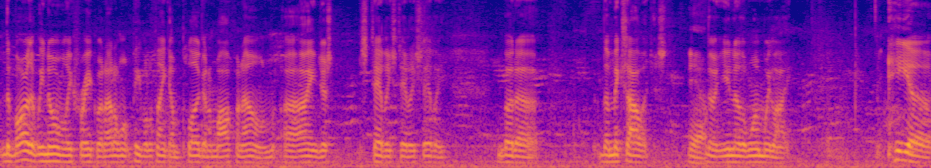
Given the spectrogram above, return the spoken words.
the bar that we normally frequent, I don't want people to think I'm plugging them off and on. Uh, I mean, just steadily, steadily, steadily. But uh, the mixologist, Yeah. the, you know, the one we like, he uh,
